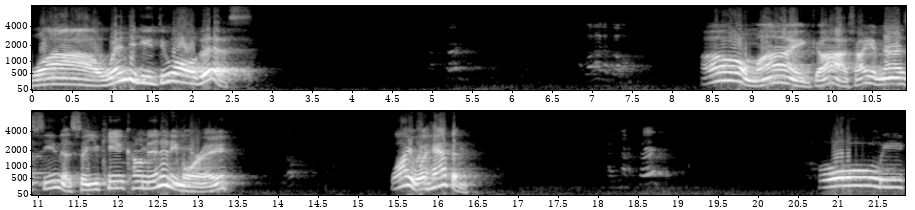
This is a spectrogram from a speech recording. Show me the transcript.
Wow, when did you do all this? Oh my gosh, I have not seen this. So you can't come in anymore, eh? Why? What happened? I'm not sure. Holy.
